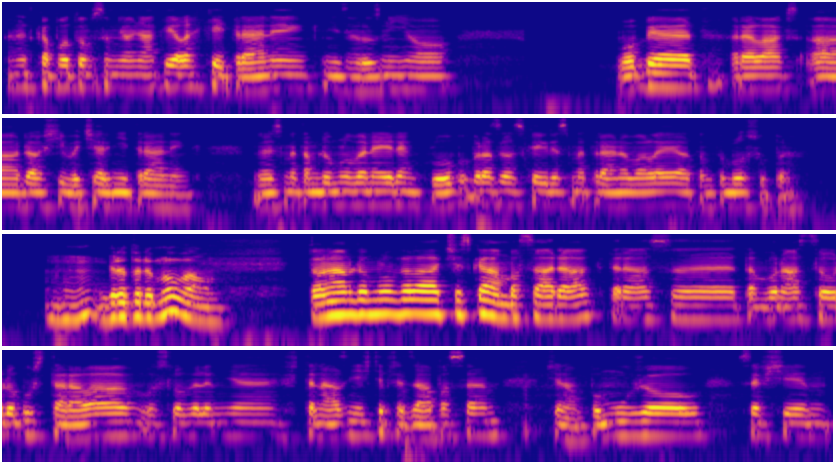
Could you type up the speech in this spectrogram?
hnedka potom jsem měl nějaký lehký trénink, nic hroznýho, v oběd, relax a další večerní trénink. Měli jsme tam domluvený jeden klub brazilský, kde jsme trénovali a tam to bylo super. Mhm. Kdo to domlouval? To nám domluvila česká ambasáda, která se tam o nás celou dobu starala. Oslovili mě 14 dní ještě před zápasem, že nám pomůžou se vším.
